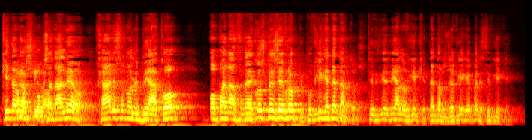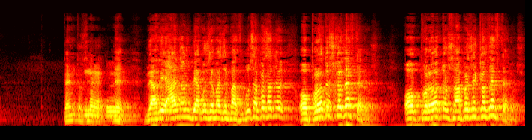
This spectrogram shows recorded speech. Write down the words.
Κοίτα να σου πω, ξαναλέω, χάρη στον Ολυμπιακό, ο Παναθηναϊκός παίζει Ευρώπη, που βγήκε τέταρτος. Τι, τι, τι άλλο βγήκε, τέταρτος δεν βγήκε πέρυσι, τι βγήκε. Πέμπτος. Ναι, βγήκε. ε. ναι. Δηλαδή, αν ο Ολυμπιακός δεν μάζε βαθμούς, θα παίζανε ο πρώτος και ο δεύτερος. Ο πρώτος θα παίζει και ο δεύτερος.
